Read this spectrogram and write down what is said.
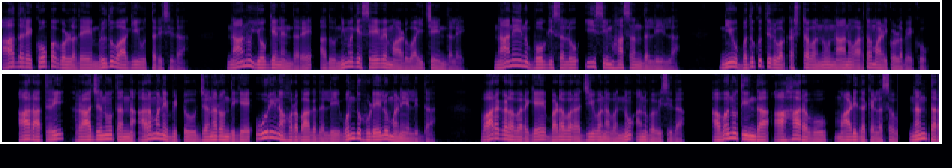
ಆದರೆ ಕೋಪಗೊಳ್ಳದೆ ಮೃದುವಾಗಿ ಉತ್ತರಿಸಿದ. ನಾನು ಯೋಗ್ಯನೆಂದರೆ ಅದು ನಿಮಗೆ ಸೇವೆ ಮಾಡುವ ಇಚ್ಛೆಯಿಂದಲೇ. ನಾನೇನು ಭೋಗಿಸಲು ಈ ಸಿಂಹಾಸನದಲ್ಲಿ ಇಲ್ಲ. ನೀವು ಬದುಕುತ್ತಿರುವ ಕಷ್ಟವನ್ನು ನಾನು ಅರ್ಥ ಮಾಡಿಕೊಳ್ಳಬೇಕು ಆ ರಾತ್ರಿ ರಾಜನು ತನ್ನ ಅರಮನೆ ಬಿಟ್ಟು ಜನರೊಂದಿಗೆ ಊರಿನ ಹೊರಭಾಗದಲ್ಲಿ ಒಂದು ಹುಡೇಲು ಮನೆಯಲ್ಲಿದ್ದ. ವಾರಗಳವರೆಗೆ ಬಡವರ ಜೀವನವನ್ನು ಅನುಭವಿಸಿದ. ಅವನು ತಿಂದ ಆಹಾರವು ಮಾಡಿದ ಕೆಲಸವು. ನಂತರ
